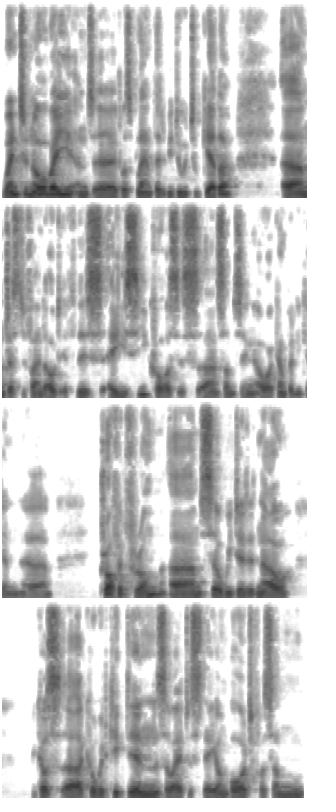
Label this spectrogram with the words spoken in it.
went to Norway, and uh, it was planned that we do it together. Um, just to find out if this AEC course is uh, something our company can uh, profit from. Um, so we did it now because uh, COVID kicked in, so I had to stay on board for some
